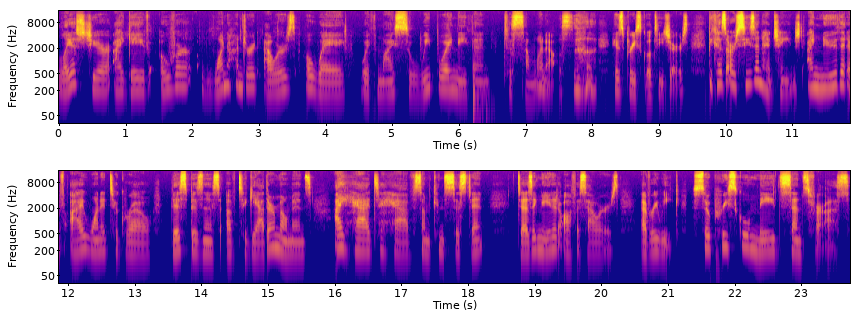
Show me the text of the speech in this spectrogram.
Last year, I gave over 100 hours away with my sweet boy Nathan to someone else, his preschool teachers, because our season had changed. I knew that if I wanted to grow this business of Together Moments, I had to have some consistent designated office hours every week. So preschool made sense for us.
